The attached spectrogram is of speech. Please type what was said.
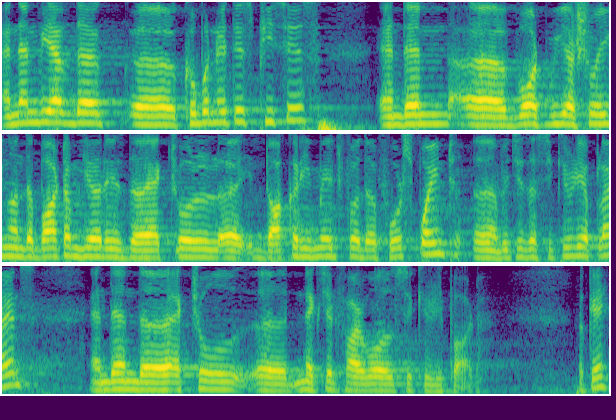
And then we have the uh, Kubernetes pieces. And then uh, what we are showing on the bottom here is the actual uh, Docker image for the Forcepoint, uh, which is a security appliance, and then the actual uh, next-gen firewall security pod. Okay?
